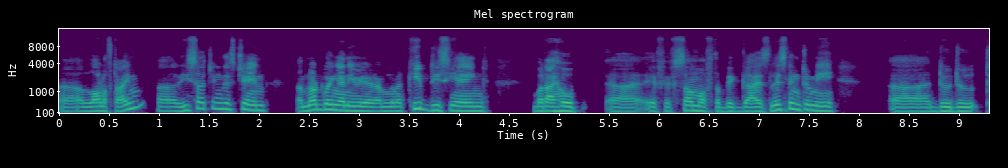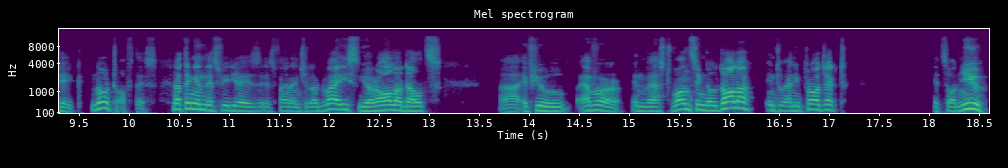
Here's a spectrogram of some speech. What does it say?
a lot of time researching this chain. I'm not going anywhere. I'm gonna keep DCing, but I hope if if some of the big guys listening to me uh, do do take note of this. Nothing in this video is, is financial advice. You're all adults. Uh, if you ever invest one single dollar into any project, it's on you.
